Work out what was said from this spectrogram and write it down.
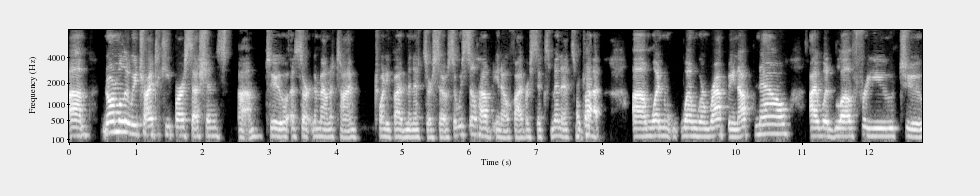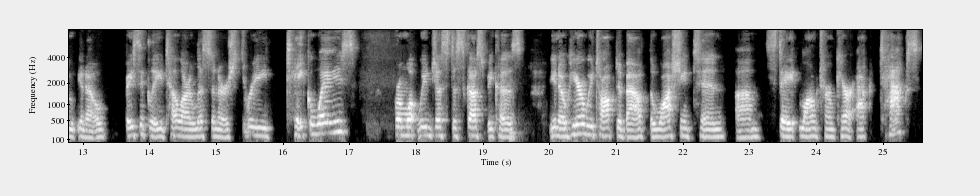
Um, normally, we try to keep our sessions um, to a certain amount of time, 25 minutes or so. So we still have, you know, five or six minutes. Okay. But um, when when we're wrapping up now, I would love for you to, you know, basically tell our listeners three takeaways from what we just discussed because you know here we talked about the washington um, state long-term care act tax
